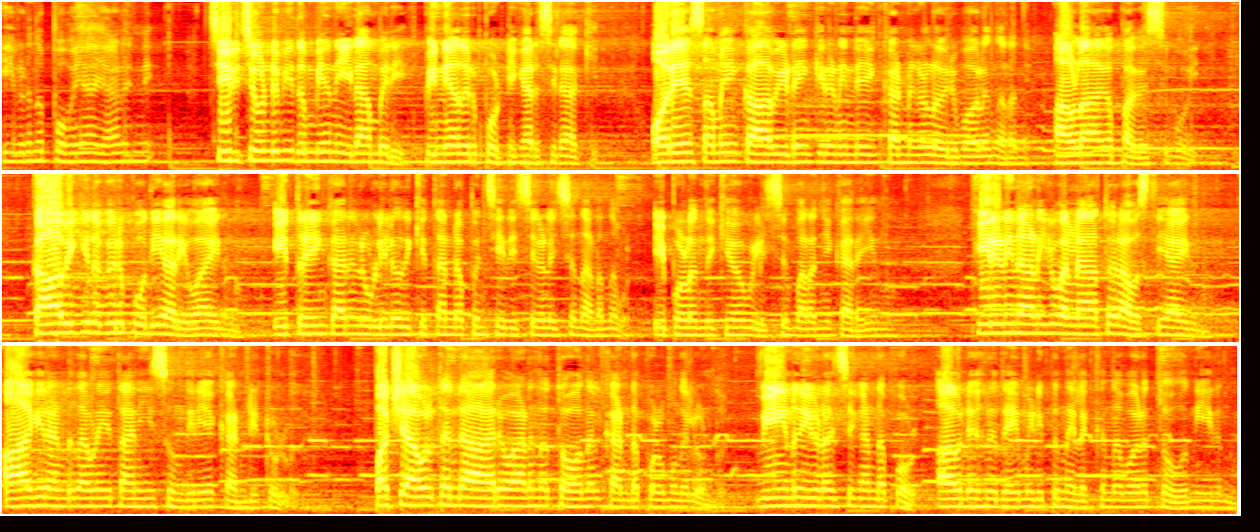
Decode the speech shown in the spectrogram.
ഇവിടുന്ന് പോയ അയാൾ എന്നെ ചിരിച്ചുകൊണ്ട് വിതുമ്പിയ നീലാംബരി പിന്നെ അതൊരു പൊട്ടിക്കരച്ചിലാക്കി. ഒരേ സമയം കാവിയുടെയും കിരണിന്റെയും കണ്ണുകൾ ഒരുപോലെ നിറഞ്ഞു. അവളാകെ പകച്ചുപോയി. കാവിക്ക് ഇതൊക്കെ ഒരു പുതിയ അറിവായിരുന്നു. ഇത്രയും കാലിൽ ഉള്ളിലൊതുക്കി തന്റെ ഒപ്പം ചിരിച്ചു കളിച്ച് നടന്നവൾ ഇപ്പോൾ എന്തൊക്കെയോ വിളിച്ചു പറഞ്ഞ് കരയുന്നു. കിരണിനാണെങ്കിൽ വല്ലാത്തൊരവസ്ഥയായിരുന്നു. ആകെ രണ്ടു തവണയെ താൻ ഈ സുന്ദരിയെ കണ്ടിട്ടുള്ളൂ. പക്ഷെ അവൾ തന്റെ ആരോ തോന്നൽ കണ്ടപ്പോൾ മുതലുണ്ട്. വീണ് ഇടച്ച് കണ്ടപ്പോൾ അവന്റെ ഹൃദയമിടിപ്പ് നിലക്കുന്ന പോലെ തോന്നിയിരുന്നു.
